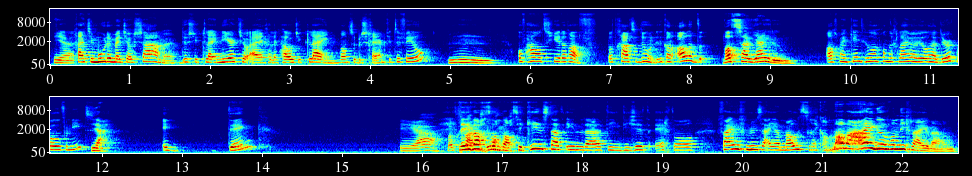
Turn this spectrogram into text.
Ja. Gaat je moeder met jou samen, dus je kleineert jou eigenlijk, houdt je klein, want ze beschermt je te veel. Hmm. Of haalt ze je eraf? Wat gaat ze doen? Dit kan alle Wat zou jij doen? Als mijn kind heel erg van de glijbaan wil en hij durft boven niet. Ja. Ik denk... Ja, wat Nee, wacht, wacht, wacht. Je kind staat inderdaad, die, die zit echt al vijf minuten aan jouw mouw te trekken. Mama, ik wil van die glijbaan.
